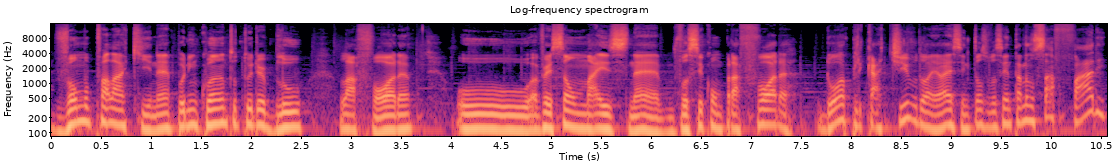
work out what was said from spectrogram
vamos falar aqui, né? Por enquanto, Twitter Blue lá fora, o, a versão mais, né, você comprar fora do aplicativo do iOS. Então, se você entrar no Safari,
